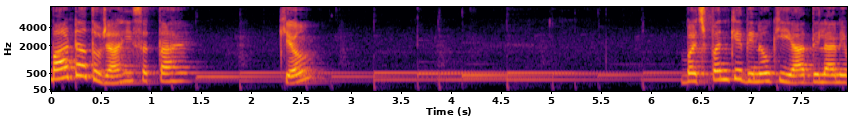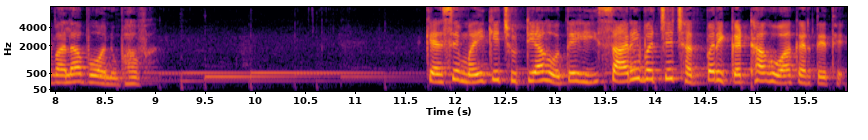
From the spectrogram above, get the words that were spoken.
बांटा तो जा ही सकता है। क्यों? बचपन के दिनों की याद दिलाने वाला वो अनुभव। कैसे मई की छुट्टियाँ होते ही सारे बच्चे छत पर इकट्ठा हुआ करते थे।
